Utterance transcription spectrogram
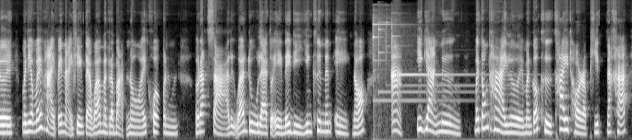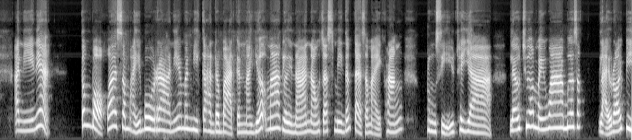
เลย มันยังไม่หายไปไหนเพียงแต่ว่ามันระบาดน้อยคนรักษาหรือว่าดูแลตัวเองได้ดียิ่งขึ้นนั่นเองเนาะอะอีกอย่างหนึ่ง ไม่ต้องทายเลย มันก็คือไข้ทรพิษนะคะ อันนี้เนี่ยต้องบอกว่าสมัยโบราณเนี่ยมันมีการระบาดกันมาเยอะมากเลยนะ น้องจัสมินตั้งแต่สมัยครั้งกรุงศรีอยุธยา แล้วเชื่อไหมว่าเมื่อสักหลายร้อยปี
